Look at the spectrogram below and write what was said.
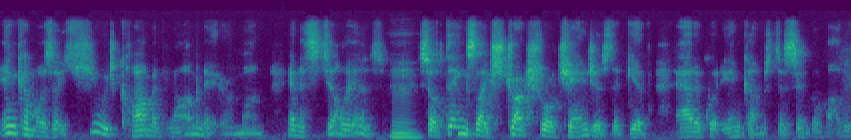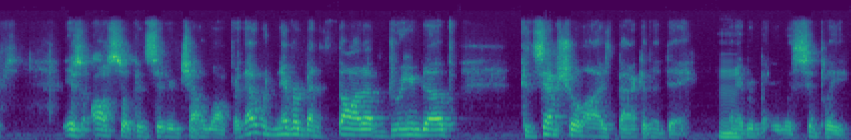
income was a huge common denominator among, and it still is. Mm. So things like structural changes that give adequate incomes to single mothers is also considered child welfare. That would never been thought of, dreamed of, conceptualized back in the day mm. when everybody was simply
